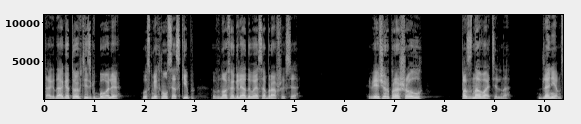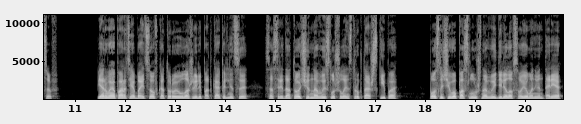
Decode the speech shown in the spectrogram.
«Тогда готовьтесь к боли», усмехнулся Скип, вновь оглядывая собравшихся. Вечер прошел познавательно. Для немцев. Первая партия бойцов, которую уложили под капельницы, сосредоточенно выслушала инструктаж Скипа, после чего послушно выделила в своем инвентаре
